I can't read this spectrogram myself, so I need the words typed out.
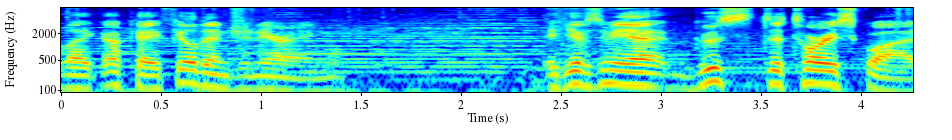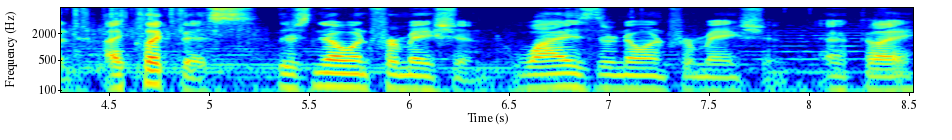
Like, okay, field engineering. It gives me a gustatory squad. I click this. There's no information. Why is there no information? Okay.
